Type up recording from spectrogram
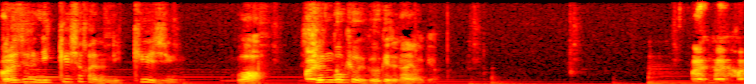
ブラジル日系社会の日系人ははい。戦後教育受けてないわけよ、はいはいはいは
